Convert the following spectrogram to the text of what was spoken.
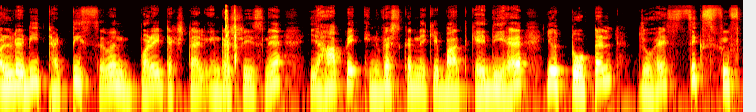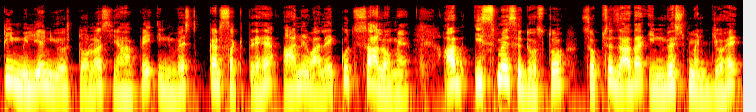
ऑलरेडी 37 बड़े टेक्सटाइल इंडस्ट्रीज़ ने यहाँ पे इन्वेस्ट करने की बात कह दी है। ये टोटल जो है 650 मिलियन यूएस डॉलर्स यहाँ पे इन्वेस्ट कर सकते हैं आने वाले कुछ सालों में। अब इसमें से दोस्तों, सबसे ज़्यादा इन्वेस्टमेंट जो है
